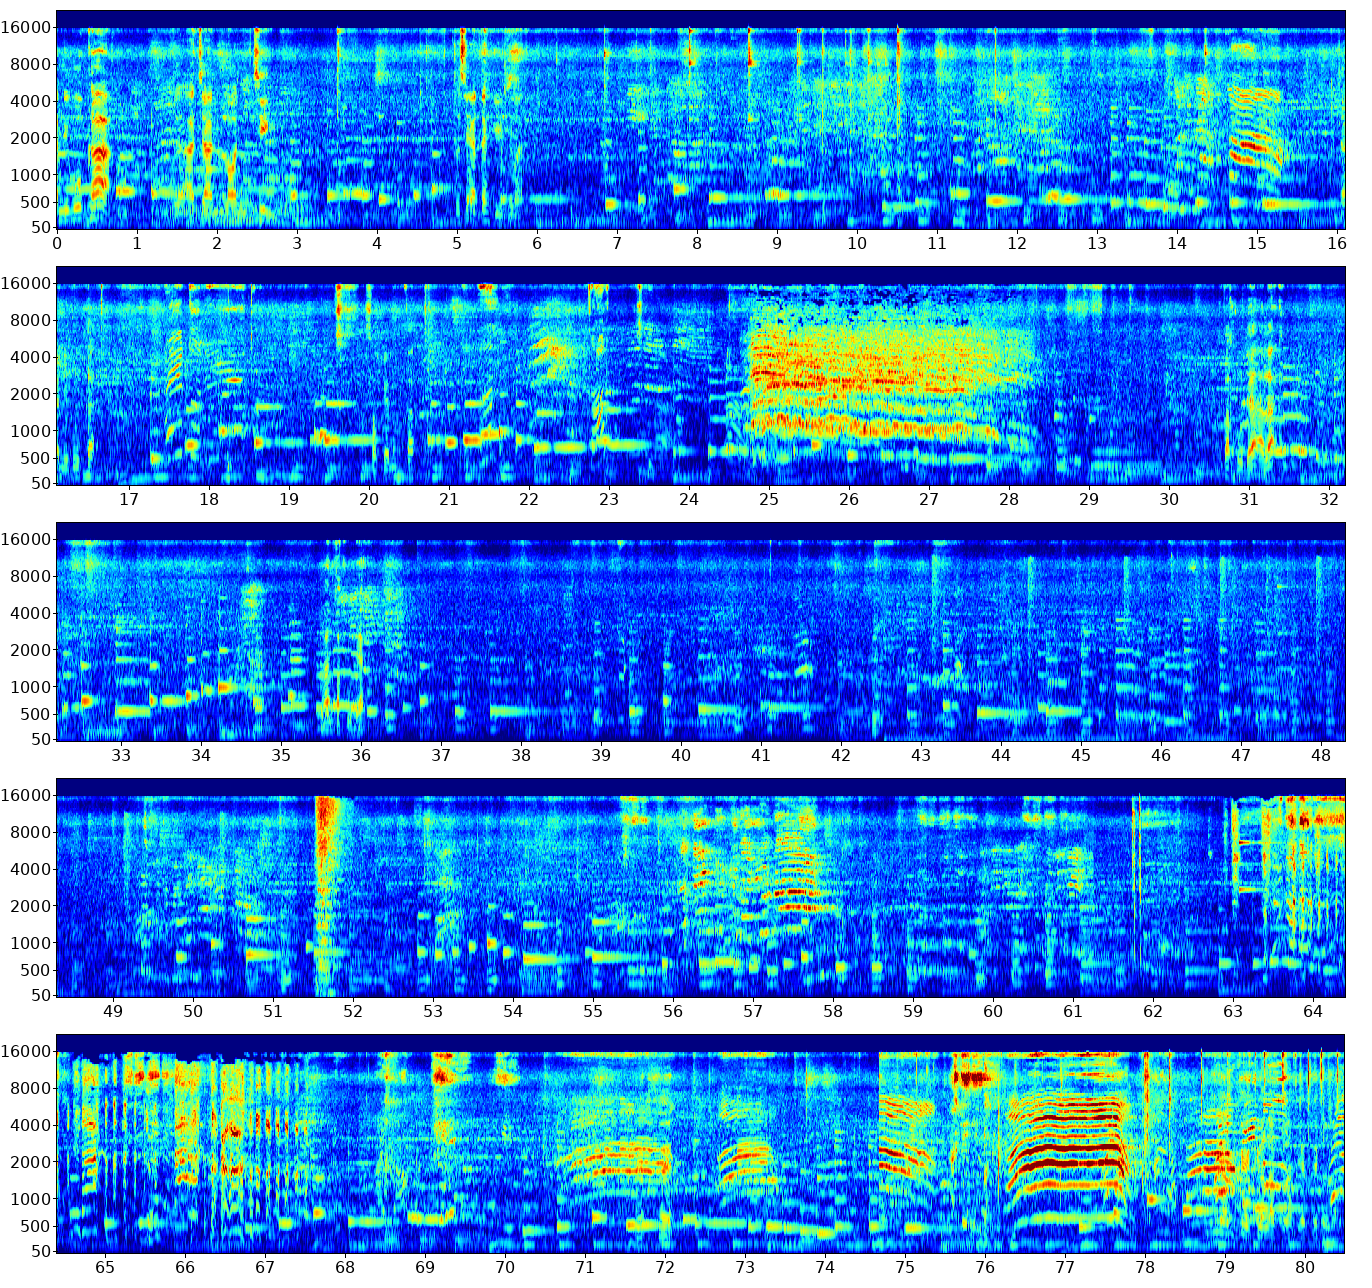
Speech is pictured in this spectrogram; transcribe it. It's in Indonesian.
Can dibuka. Teu acan launching. Terus saya teh gituan. Can dibuka. Ayo tuh dia. Sok ya buka. Kak, Pak kuda ala. Pak heula.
